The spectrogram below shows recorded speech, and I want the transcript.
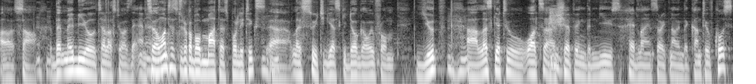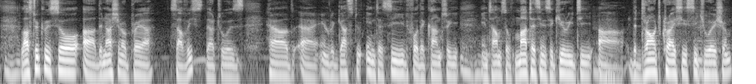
Uh, so then maybe you'll tell us towards the end. So I want us to talk about matters politics. Uh, let's switch gears kidogo away from youth. Uh, let's get to what's uh, shaping the news headlines right now in the country. Of course, last week we saw uh, the national prayer service that was held uh, in regards to intercede for the country in terms of matters in security, uh, the drought crisis situation.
